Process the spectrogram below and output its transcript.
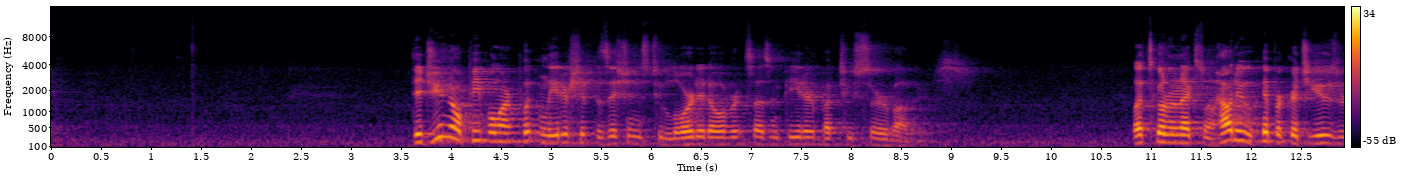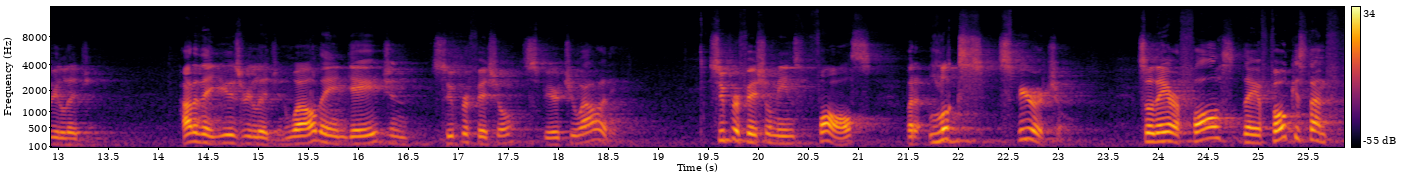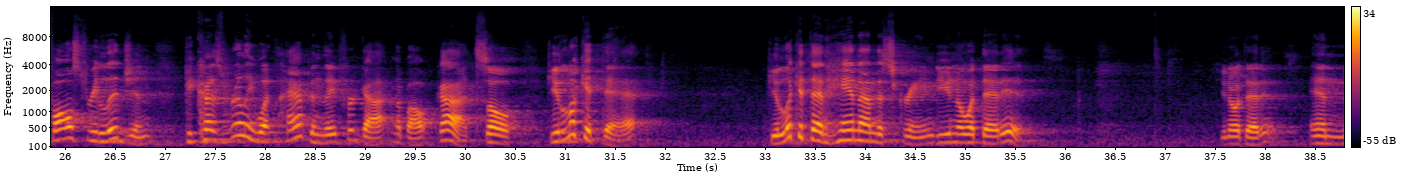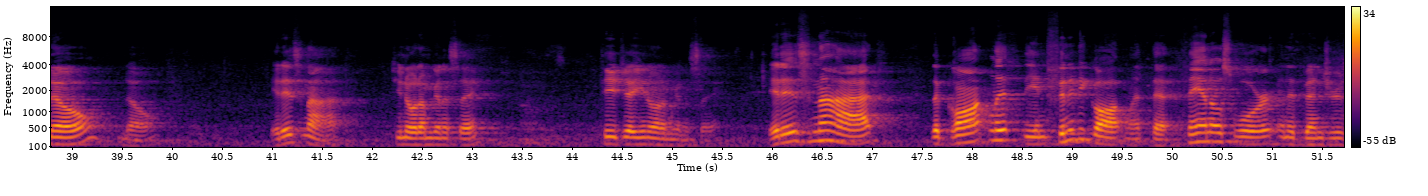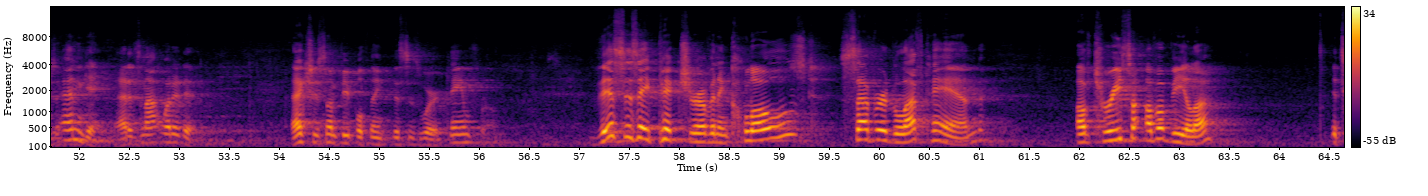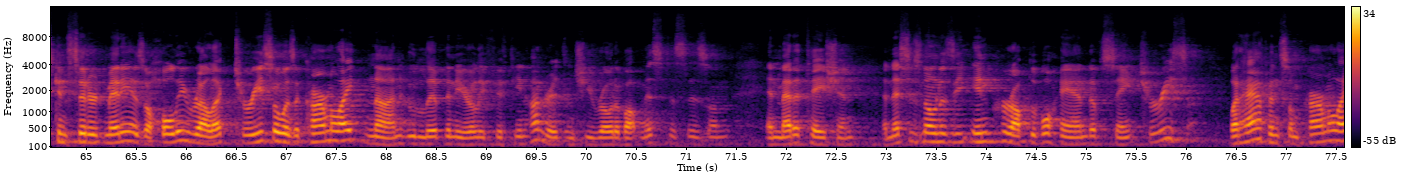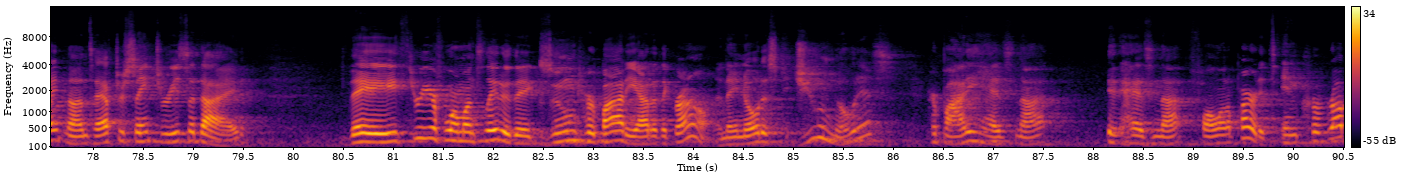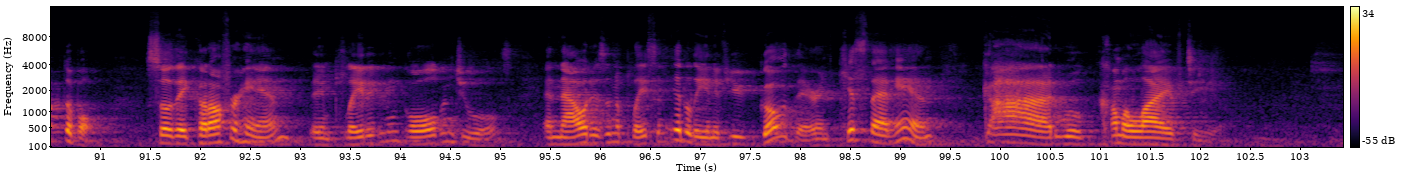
Did you know people aren't put in leadership positions to lord it over, it says in Peter, but to serve others? Let's go to the next one. How do hypocrites use religion? How do they use religion? Well, they engage in superficial spirituality. Superficial means false, but it looks spiritual. So they are false, they are focused on false religion because really what happened, they've forgotten about God. So if you look at that, if you look at that hand on the screen, do you know what that is? Do you know what that is? And no, no, it is not. Do you know what I'm going to say? TJ, you know what I'm going to say. It is not the gauntlet, the infinity gauntlet that Thanos wore in Avengers Endgame. That is not what it is. Actually, some people think this is where it came from. This is a picture of an enclosed, severed left hand of Teresa of Avila. It's considered many as a holy relic. Teresa was a Carmelite nun who lived in the early 1500s, and she wrote about mysticism and meditation. And this is known as the incorruptible hand of St. Teresa. What happened, some Carmelite nuns, after St. Teresa died, they, three or four months later, they exhumed her body out of the ground. And they noticed, did you notice? Her body has not, it has not fallen apart. It's incorruptible. So they cut off her hand, they plated it in gold and jewels, and now it is in a place in Italy. And if you go there and kiss that hand, God will come alive to you.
